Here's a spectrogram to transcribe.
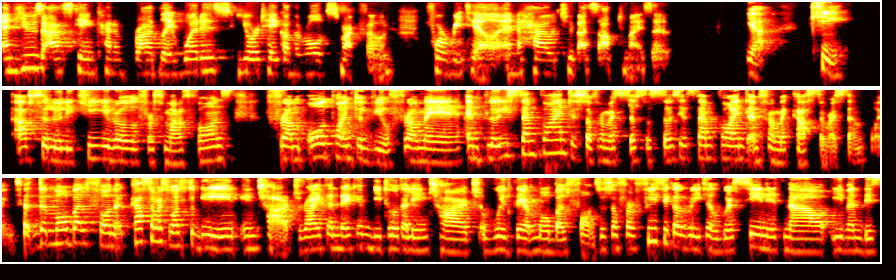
And he was asking, kind of broadly, what is your take on the role of smartphone for retail and how to best optimize it? Yeah, key absolutely key role for smartphones from all point of view from a employee standpoint so from a sales associate standpoint and from a customer standpoint. The mobile phone customers wants to be in, in charge right? And they can be totally in charge with their mobile phones. So for physical retail we're seeing it now even this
